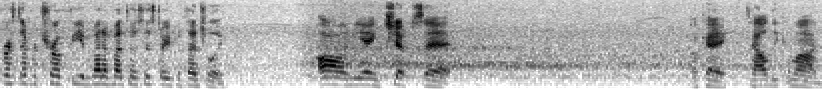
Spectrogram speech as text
First ever trophy in Benevento's history, potentially. Oh, and Yang chips it. Okay, Taldi, come on.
